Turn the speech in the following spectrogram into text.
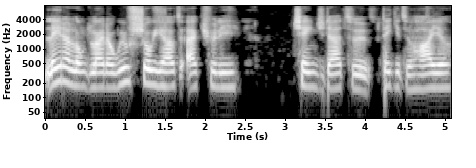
later along the line, I will show you how to actually change that to take it to higher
